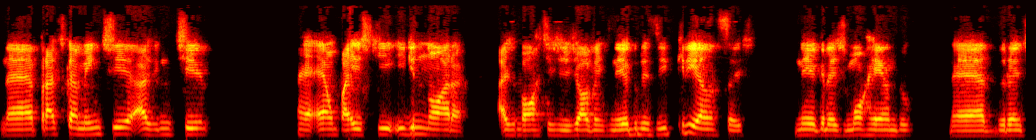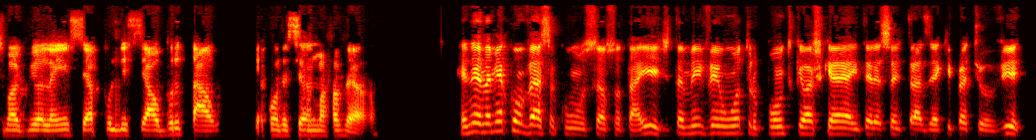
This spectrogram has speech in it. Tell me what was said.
né, praticamente a gente é, é um país que ignora as mortes de jovens negros e crianças negras morrendo né, durante uma violência policial brutal que aconteceu numa favela. Renê, na minha conversa com o Celso Ataíde, também veio um outro ponto que eu acho que é interessante trazer aqui para te ouvir,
